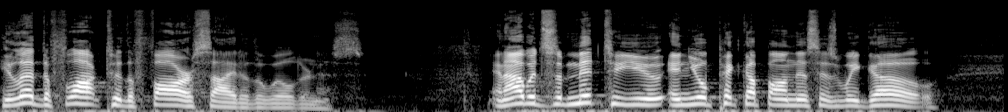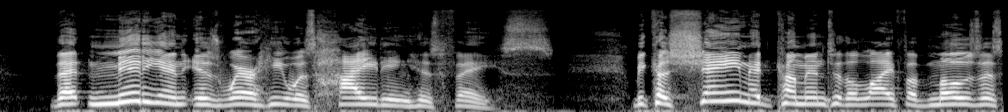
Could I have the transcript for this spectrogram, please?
He led the flock to the far side of the wilderness. And I would submit to you, and you'll pick up on this as we go, that Midian is where he was hiding his face. Because shame had come into the life of Moses.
